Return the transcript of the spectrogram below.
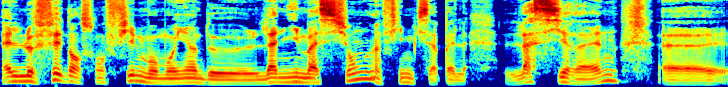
Elle le fait dans son film au moyen de l'animation, un film qui s'appelle la Sirène. Euh,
